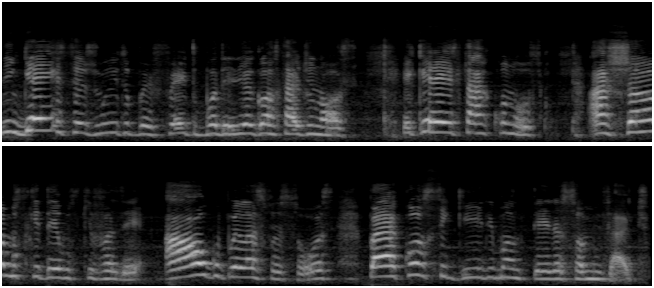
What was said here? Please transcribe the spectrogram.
Ninguém em seu juízo perfeito poderia gostar de nós e querer estar conosco. Achamos que temos que fazer algo pelas pessoas para conseguir e manter a sua amizade.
